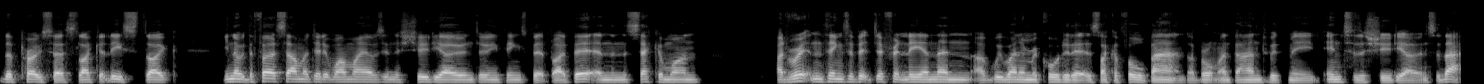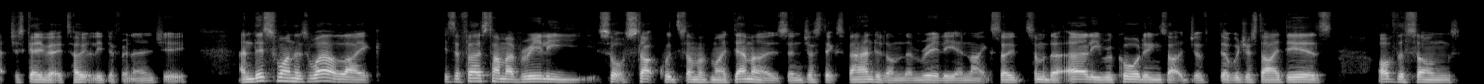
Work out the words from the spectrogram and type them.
the process. Like at least like you know, the first album I did it one way. I was in the studio and doing things bit by bit, and then the second one, I'd written things a bit differently, and then uh, we went and recorded it as like a full band. I brought my band with me into the studio, and so that just gave it a totally different energy. And this one as well, like is the first time I've really sort of stuck with some of my demos and just expanded on them really. And like, so some of the early recordings that, just, that were just ideas of the songs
